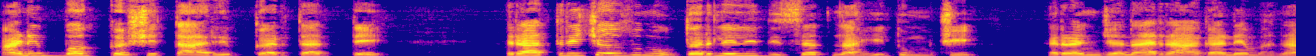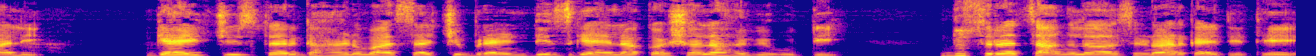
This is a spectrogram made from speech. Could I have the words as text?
आणि बघ कशी तारीफ करतात ते. रात्रीची अजून उतरलेली दिसत नाही तुमची रंजना रागाने म्हणाली. घ्यायचीच तर घाण वासाची ब्रँडीज घ्यायला कशाला हवी होती? दुसरं चांगलं असणार काय तिथे?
